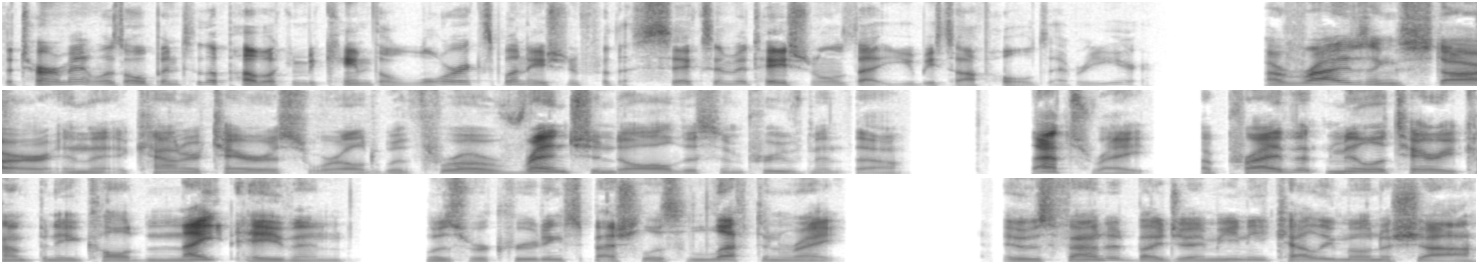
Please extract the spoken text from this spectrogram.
The tournament was open to the public and became the lore explanation for the six invitationals that Ubisoft holds every year. A rising star in the counter terrorist world would throw a wrench into all this improvement, though. That's right, a private military company called Nighthaven was recruiting specialists left and right. It was founded by Jaimini Kalimohan Shah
